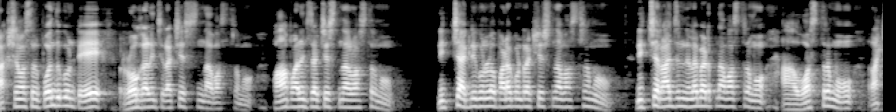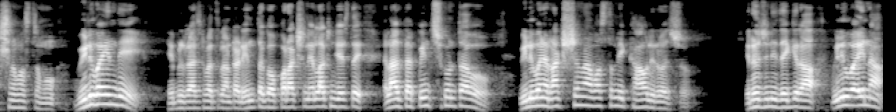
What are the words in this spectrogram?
రక్షణ వస్త్రం పొందుకుంటే రోగాల నుంచి రక్షిస్తుంది ఆ వస్త్రము. పాపాల నుంచి రక్షిస్తుంది ఆ వస్త్రము. నిత్య అగ్నిగుణంలో పడకుండా రక్షిస్తున్న వస్త్రము. నిత్య రాజ్యం నిలబెడుతున్న వస్త్రము. ఆ వస్త్రము రక్షణ వస్త్రము. విలువైంది. ఎబిల్ రాజపత్రులు అంటాడు ఎంత గొప్ప రక్షణ నిర్లక్ష్యం చేస్తే ఎలా తప్పించుకుంటావు? విలువైన రక్షణ వస్త్రం నీకు కావాలి ఈరోజు. ఈరోజు నీ దగ్గర విలువైన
